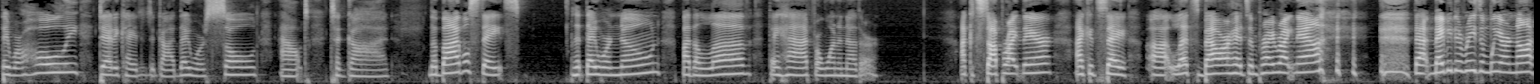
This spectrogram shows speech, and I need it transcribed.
They were wholly dedicated to God. They were sold out to God. The Bible states that they were known by the love they had for one another. I could stop right there. I could say, uh, let's bow our heads and pray right now. that maybe the reason we are not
